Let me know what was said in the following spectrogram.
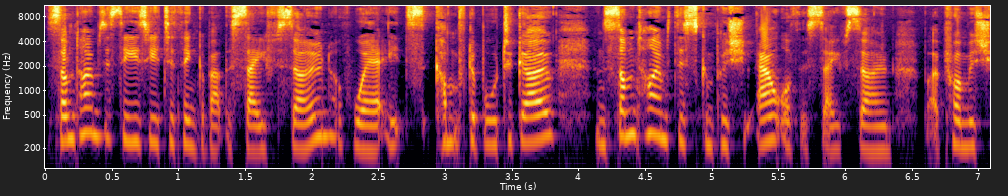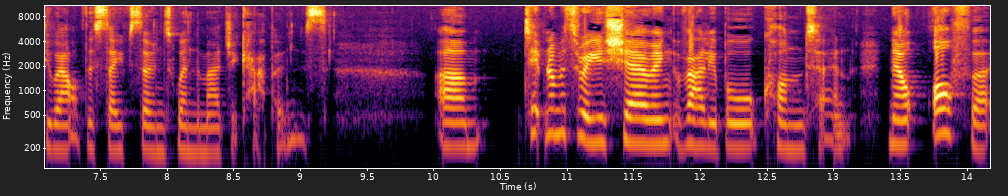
Sometimes it's easier to think about the safe zone of where it's comfortable to go, and sometimes this can push you out of the safe zone, but I promise you out of the safe zones when the magic happens. Um, Tip number three is sharing valuable content. Now, offer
